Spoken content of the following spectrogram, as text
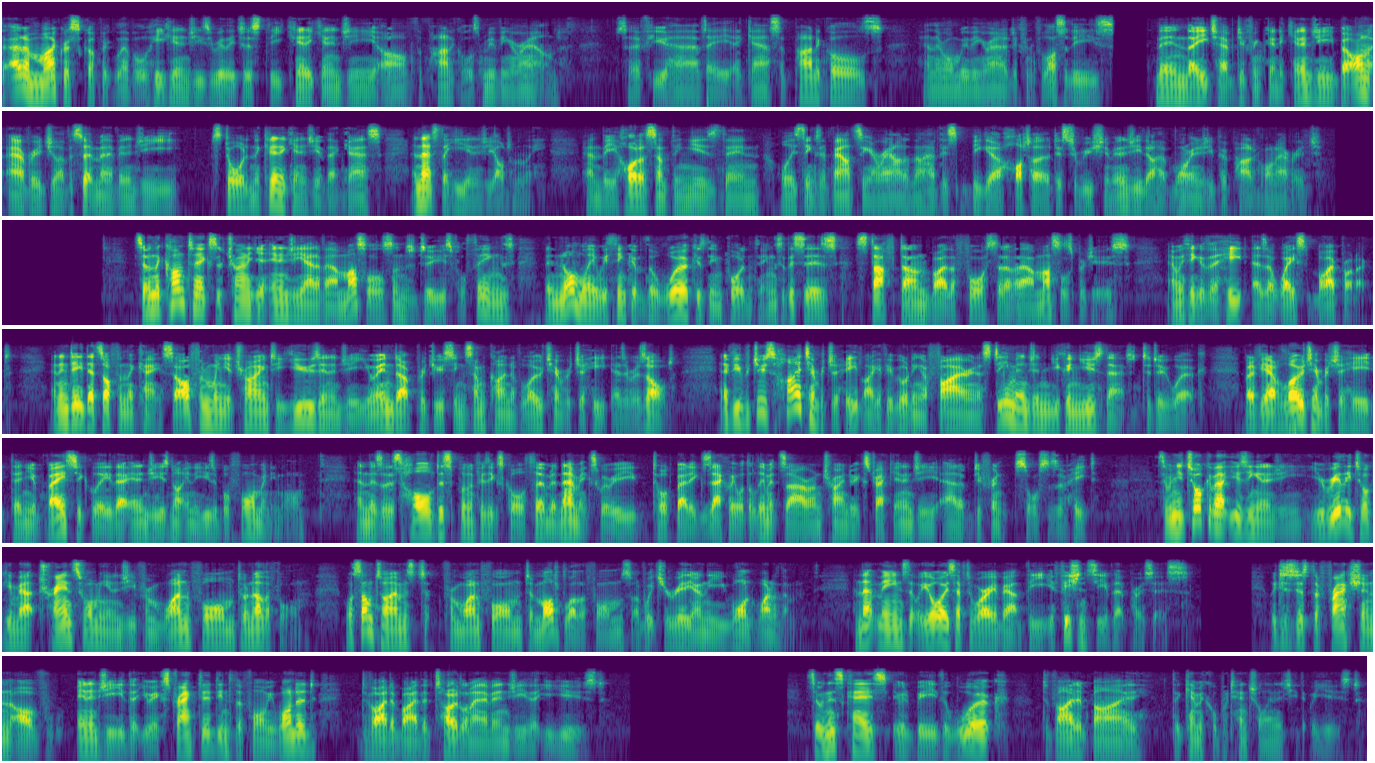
So at a microscopic level, heat energy is really just the kinetic energy of the particles moving around. So if you have a, a gas of particles and they're all moving around at different velocities, then they each have different kinetic energy, but on average you'll have a certain amount of energy stored in the kinetic energy of that gas, and that's the heat energy ultimately. And the hotter something is, then all these things are bouncing around and they'll have this bigger, hotter distribution of energy. They'll have more energy per particle on average. So in the context of trying to get energy out of our muscles and to do useful things, then normally we think of the work as the important thing. So this is stuff done by the force that our muscles produce. And we think of the heat as a waste byproduct. And indeed, that's often the case. So often when you're trying to use energy, you end up producing some kind of low temperature heat as a result. And if you produce high temperature heat, like if you're building a fire in a steam engine, you can use that to do work. But if you have low temperature heat, then you're basically, that energy is not in a usable form anymore. And there's this whole discipline of physics called thermodynamics where we talk about exactly what the limits are on trying to extract energy out of different sources of heat. So when you talk about using energy, you're really talking about transforming energy from one form to another form, or sometimes from one form to multiple other forms of which you really only want one of them. And that means that we always have to worry about the efficiency of that process, which is just the fraction of energy that you extracted into the form you wanted divided by the total amount of energy that you used. So in this case, it would be the work divided by the chemical potential energy that we used.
